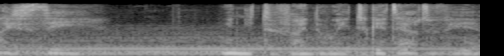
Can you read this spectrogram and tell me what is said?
I see. We need to find a way to get out of here.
